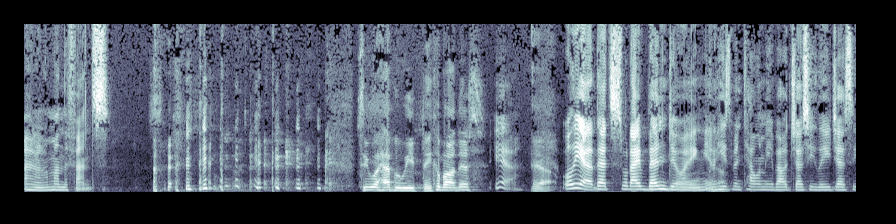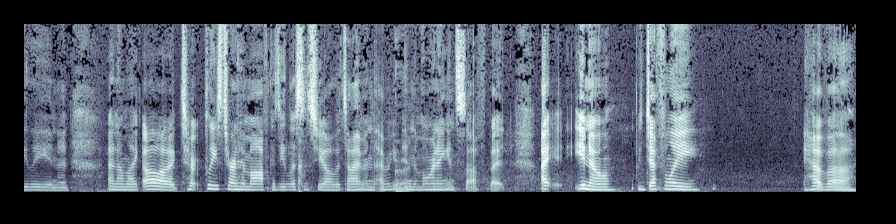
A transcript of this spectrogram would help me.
I don't know, I'm on the fence. See what happened when you think about this? Yeah. Yeah. Well, yeah, that's what I've been doing. You know, he's been telling me about Jesse Lee, Jesse Lee, and then, and I'm like, oh, tur- please turn him off because he listens to you all the time and every in the morning and stuff. But I, you know, you definitely have a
